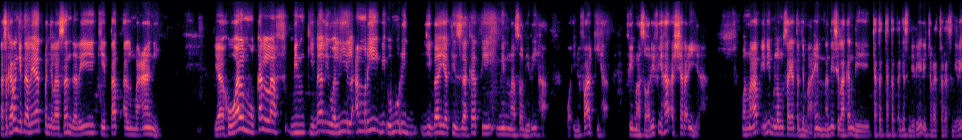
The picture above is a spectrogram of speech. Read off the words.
Nah, sekarang kita lihat penjelasan dari kitab Al-Ma'ani Ya huwal mukallaf min kibali walil amri bi umuri jibayati zakati min masadiriha wa infaqiha fi masarifiha asyariyah. Mohon maaf ini belum saya terjemahin. Nanti silakan dicatat-catat aja sendiri, dicoret-coret sendiri.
